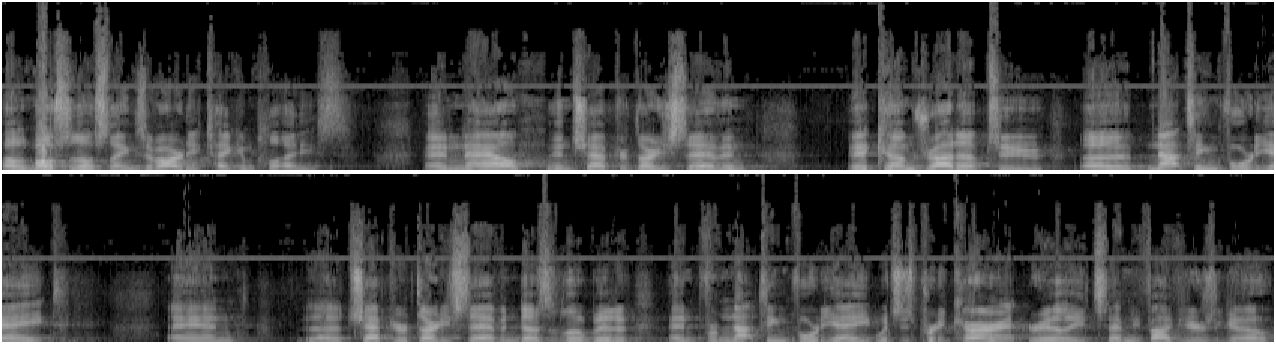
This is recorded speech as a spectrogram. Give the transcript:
uh, most of those things have already taken place. And now in chapter 37, it comes right up to uh, 1948, and uh, chapter 37 does a little bit of, and from 1948, which is pretty current, really, 75 years ago,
